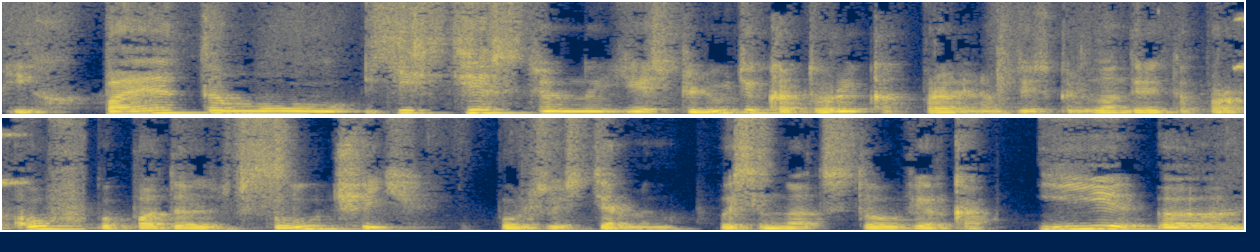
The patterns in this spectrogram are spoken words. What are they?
их. Поэтому, естественно, есть люди, которые, как правильно здесь говорил Андрей Топорков, попадают в случай, пользуясь термином XVIII века, и э,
